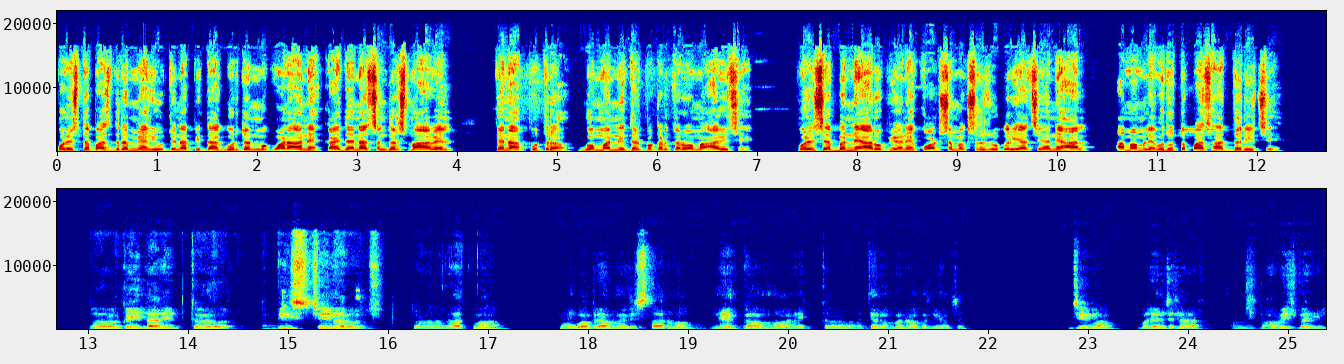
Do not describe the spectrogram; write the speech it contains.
પોલીસ તપાસ દરમિયાન યુવતીના પિતા ગોરધન મકવાણા અને કાયદાના સંઘર્ષમાં આવેલ તેના પુત્ર ગોમનની ધરપકડ કરવામાં આવી છે. પોલીસે બંને આરોપીઓને કોર્ટ સમક્ષ રજૂ કર્યા છે અને હાલ આ મામલે વધુ તપાસ હાથ ધરી છે. ગઈ તારીખ વીસ છે ના રોજ રાતમાં મહુવા ગ્રામ્ય વિસ્તારમાં નેપ ગામમાં એક હત્યાનો બનાવ બન્યો છે જેમાં મરણ ભાવેશભાઈ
